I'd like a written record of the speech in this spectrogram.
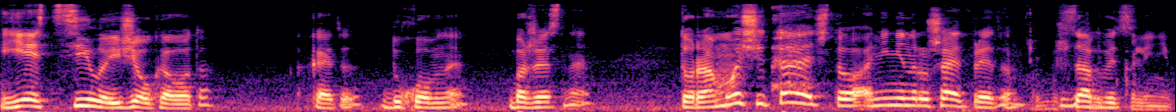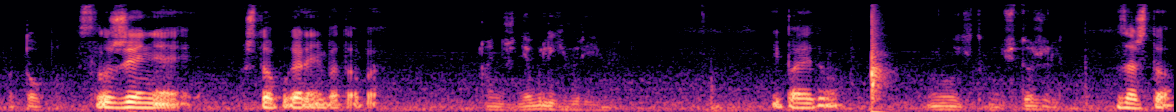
есть сила еще у кого-то, какая-то духовная, божественная, то Рамо считает, что они не нарушают при этом заповедь поколение потопа. служения. Что поколение потопа? Они же не были евреями. И поэтому? Ну, их там уничтожили. За что?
